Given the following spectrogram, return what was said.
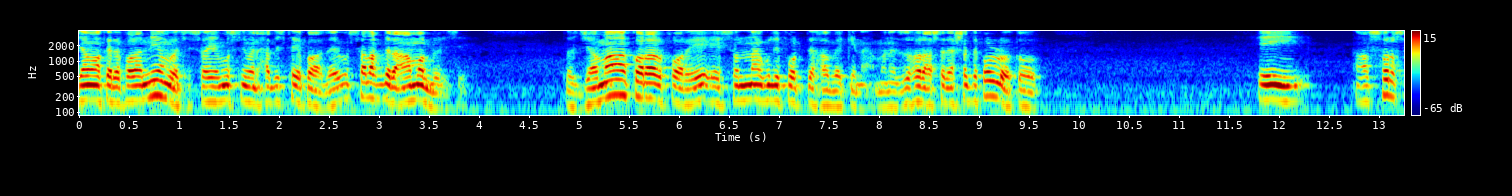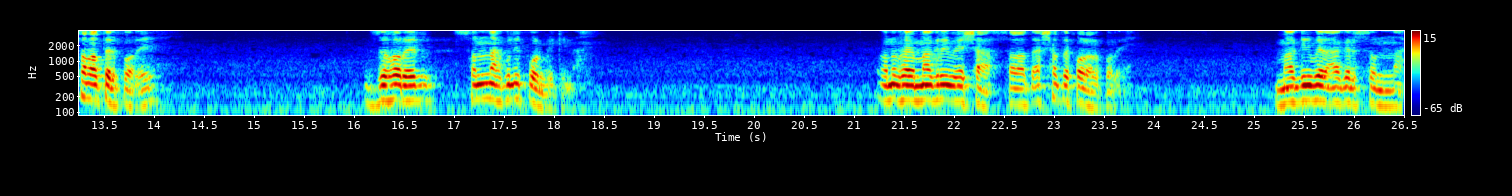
জমা করে পড়ার নিয়ম রয়েছে। সহি মুসলিমের হাদিস থেকে পাওয়া যায় এবং সালাফদের আমল রয়েছে। তো জমা করার পরে এই সন্নাগুলি পড়তে হবে কিনা? মানে জোহর আসর একসাথে পড়ল তো এই আসর সালাতের পরে জোহরের সন্ন্যাগুলি পড়বে কিনা? অনুভব মাগরিব এশা, সালাত একসাথে পড়ার পরে। মাগরিবের আগের সন্না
